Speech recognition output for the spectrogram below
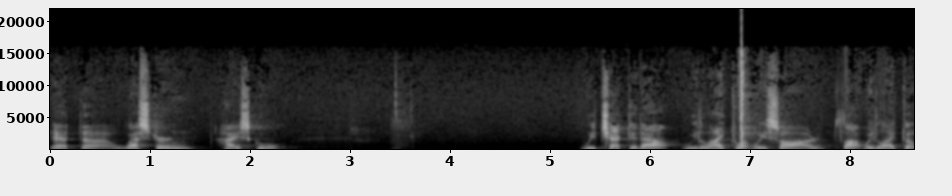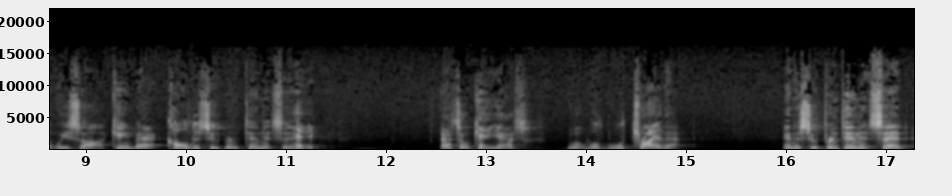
at uh, Western High School we checked it out. We liked what we saw, or thought we liked what we saw. Came back, called the superintendent, said, "Hey, that's okay. Yes, we'll, we'll, we'll try that." And the superintendent said,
